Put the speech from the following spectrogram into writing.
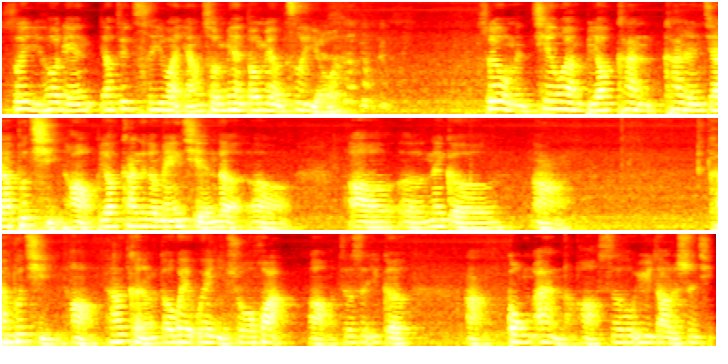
所以以后连要去吃一碗阳春面都没有自由，所以我们千万不要看看人家不起哈，不要看那个没钱的呃，啊呃那个啊，看不起哈，他可能都会为你说话啊，这是一个啊公案了哈，师傅遇到的事情。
